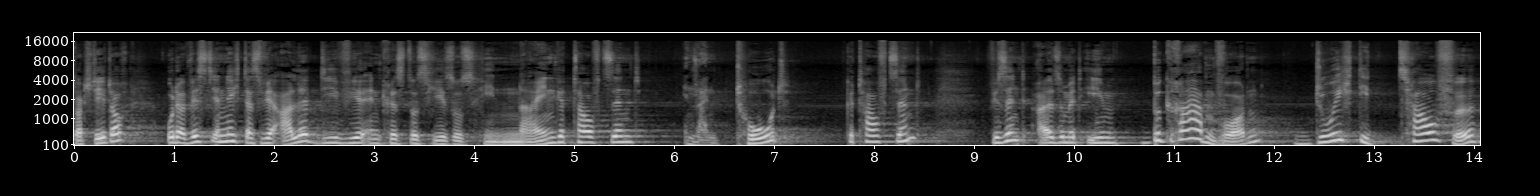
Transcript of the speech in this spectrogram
Dort steht doch, oder wisst ihr nicht, dass wir alle, die wir in Christus Jesus hineingetauft sind, in seinen Tod getauft sind? Wir sind also mit ihm begraben worden durch die Taufe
